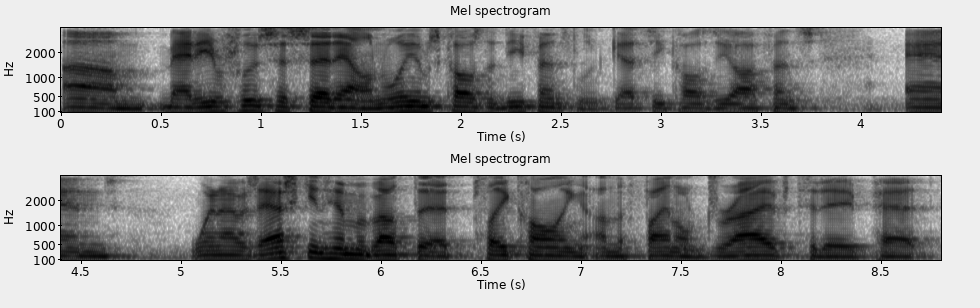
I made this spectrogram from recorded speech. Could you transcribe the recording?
Um, Matt Eberflus has said Alan Williams calls the defense, Luke Getsy calls the offense. And when I was asking him about that play calling on the final drive today, Pat,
